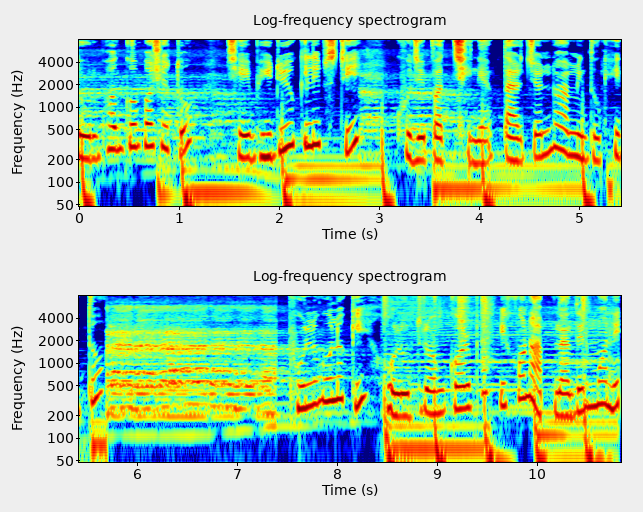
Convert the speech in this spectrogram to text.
দুর্ভাগ্যবশত সেই ভিডিও ক্লিপসটি খুঁজে পাচ্ছি না। তার জন্য আমি দুঃখিত। ফুলগুলোকে হলুদ রং করব। এখন আপনাদের মনে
